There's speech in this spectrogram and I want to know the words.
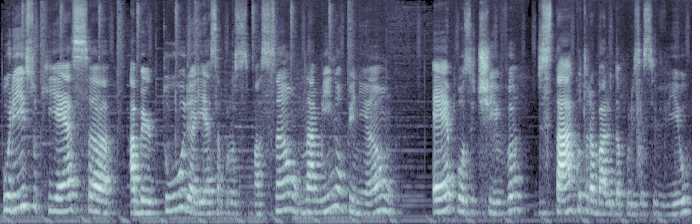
Por isso que essa abertura e essa aproximação, na minha opinião, é positiva, destaca o trabalho da Polícia Civil,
